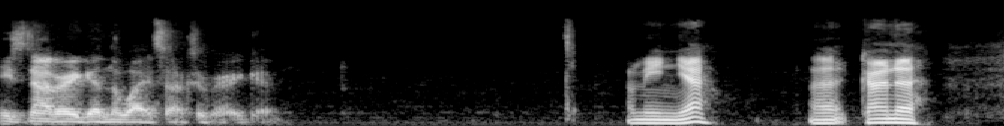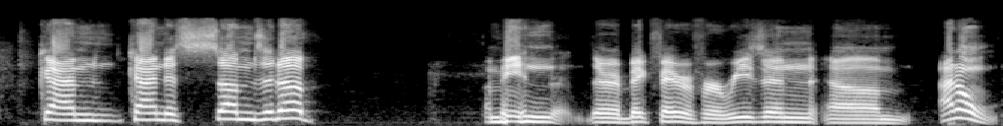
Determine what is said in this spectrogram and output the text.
he's not very good, and the White Sox are very good. I mean, yeah, kind of, kind kind of sums it up. I mean, they're a big favorite for a reason. Um, I don't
